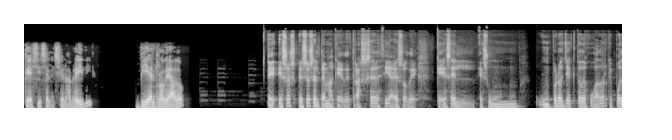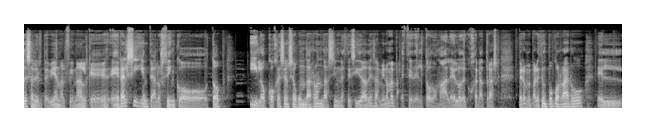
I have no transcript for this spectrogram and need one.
que si se lesiona Brady, bien rodeado. Eh, eso, es, eso es el tema, que detrás se decía eso, de que es el. es un un proyecto de jugador que puede salirte bien al final, que era el siguiente a los cinco top y lo coges en segunda ronda sin necesidades, a mí no me parece del todo mal ¿eh? lo de coger a Trask, pero me parece un poco raro el,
